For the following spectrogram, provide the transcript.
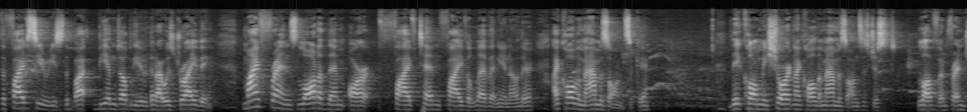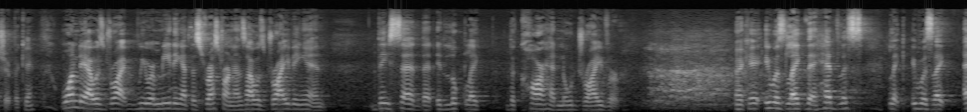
the five series, the BMW that I was driving, my friends, a lot of them are 5'10, 5'11. You know, they're I call them Amazons. Okay, they call me short, and I call them Amazons. It's just love and friendship. Okay. One day I was driving. We were meeting at this restaurant, and as I was driving in, they said that it looked like the car had no driver. Okay, it was like the headless, like it was like uh,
